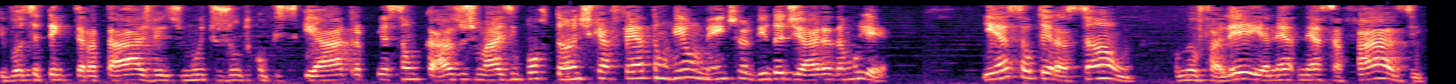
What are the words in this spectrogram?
que você tem que tratar, às vezes, muito junto com o psiquiatra, porque são casos mais importantes que afetam realmente a vida diária da mulher. E essa alteração, como eu falei, é nessa fase,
